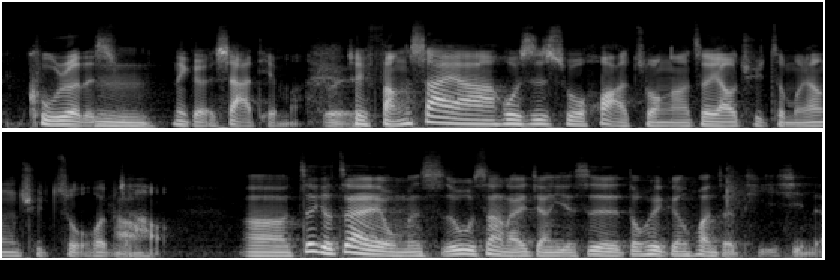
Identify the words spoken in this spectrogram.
酷热的那个夏天嘛，嗯、对，所以防晒啊，或者是说化妆啊，这要去怎么样去做会比较好？呃，这个在我们食物上来讲，也是都会跟患者提醒的。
